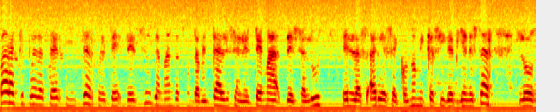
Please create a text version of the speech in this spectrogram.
para que pueda ser intérprete de sus demandas fundamentales en el tema de salud en las áreas económicas y de bienestar. los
